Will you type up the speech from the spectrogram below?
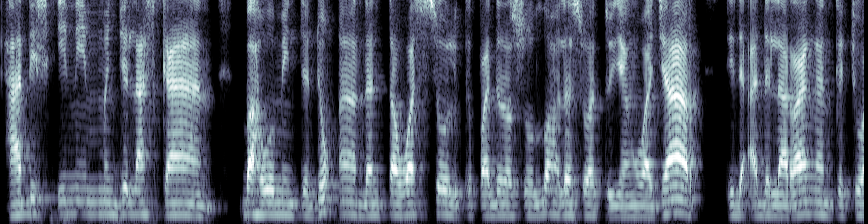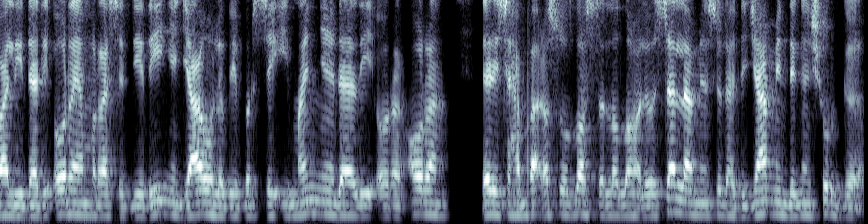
Hadis ini menjelaskan bahawa minta doa dan tawassul kepada Rasulullah adalah suatu yang wajar. Tidak ada larangan kecuali dari orang yang merasa dirinya jauh lebih bersih imannya dari orang-orang dari sahabat Rasulullah sallallahu alaihi wasallam yang sudah dijamin dengan syurga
